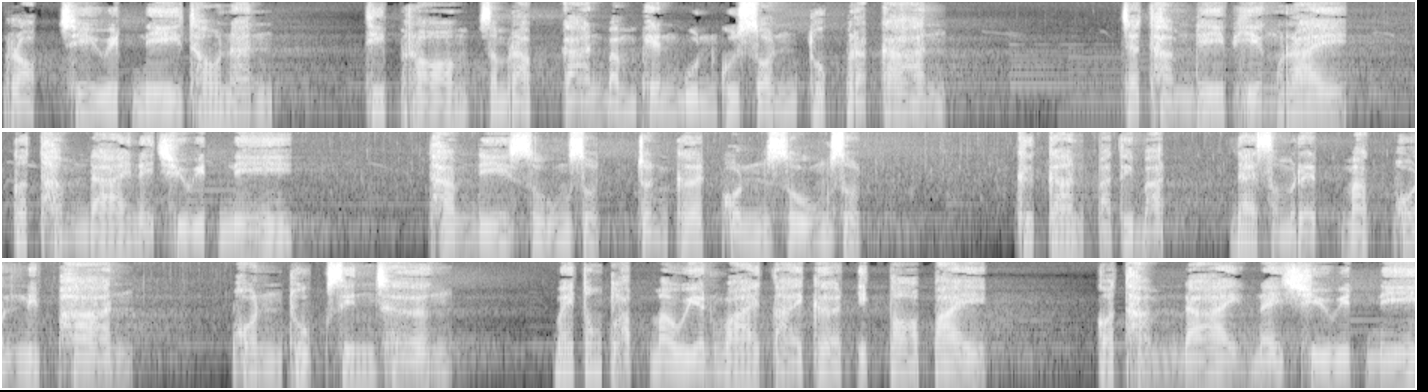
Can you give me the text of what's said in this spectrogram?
เพราะชีวิตนี้เท่านั้น ที่พร้อมสำหรับการบำเพ็ญบุญกุศลทุกประการ จะทำดีเพียงไร ก็ทำได้ในชีวิตนี้ทำดีสูงสุดจนเกิดผลสูงสุด คือการปฏิบัติได้สำเร็จมรรคผลนิพพาน ผลทุกสิ้นเชิง ไม่ต้องกลับมาเวียนว่ายตายเกิดอีกต่อไป ก็ทำได้ในชีวิตนี้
